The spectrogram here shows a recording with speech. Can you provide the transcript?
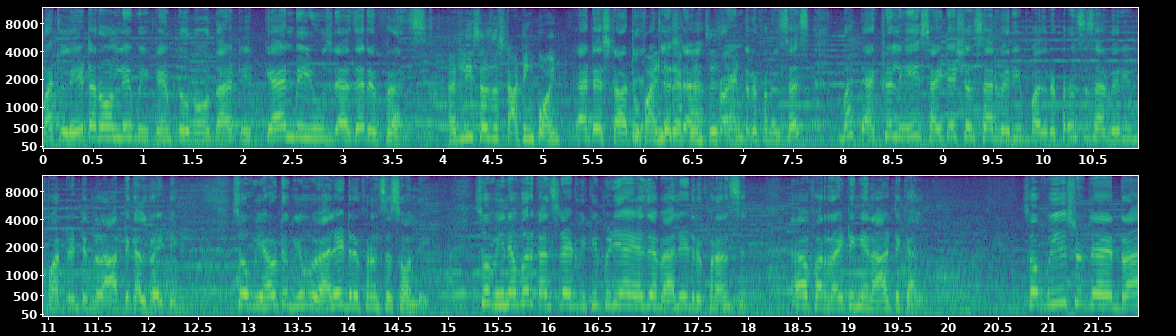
But later only we came to know that it can be used as a reference. At least as a starting point at a start To find the uh, references find references. But actually citations are very important references are very important in article writing. So we have to give valid references only. So we never considered wikipedia as a valid reference uh, for writing an article so we should uh, draw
